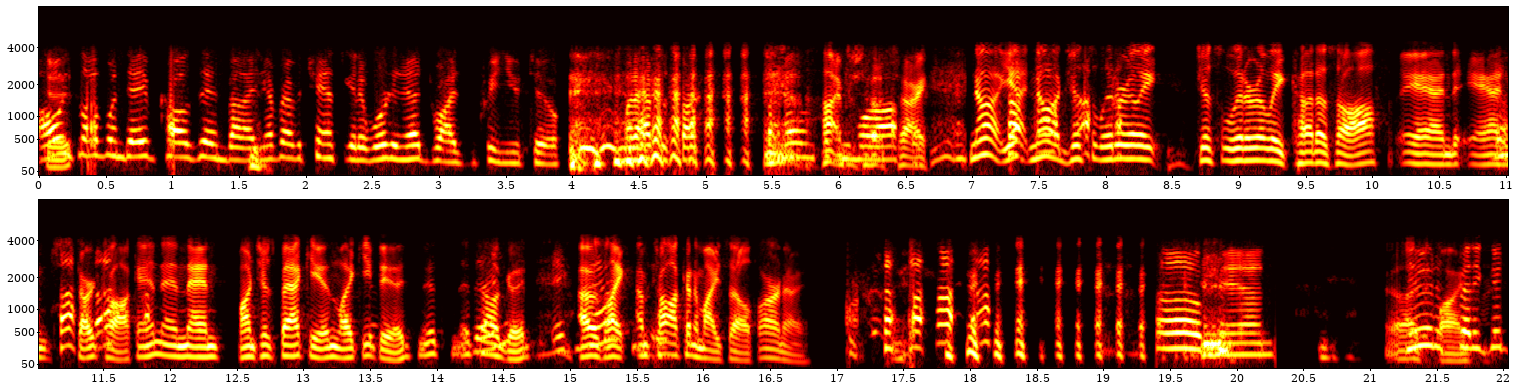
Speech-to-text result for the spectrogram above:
Always love when Dave calls in, but I never have a chance to get a word in edgewise between you two. I'm gonna have to start. I'm so often. sorry. No, yeah, no, just literally, just literally cut us off and and start talking, and then punch us back in like you did. It's it's all good. I was like, I'm talking to myself, aren't I? oh man, Oh, dude, it's fine. been a good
